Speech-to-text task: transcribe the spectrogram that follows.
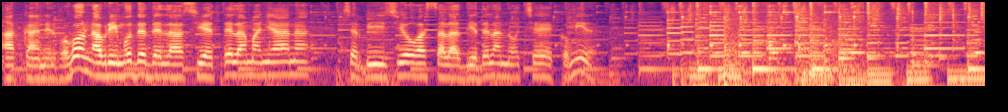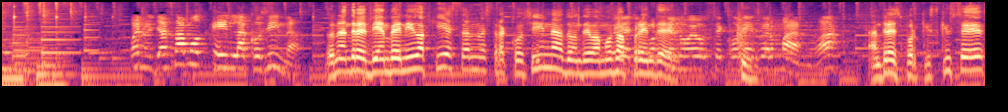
acá en el fogón. Abrimos desde las 7 de la mañana, servicio hasta las 10 de la noche de comida. Estamos en la cocina. Don Andrés, bienvenido aquí. Esta es nuestra cocina donde vamos a Oiga, ¿yo aprender. ¿Por qué lo usted con eso, hermano? ah? Andrés, porque es que usted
